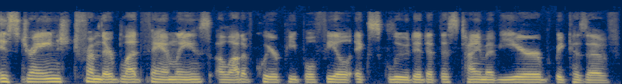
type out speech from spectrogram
estranged from their blood families. A lot of queer people feel excluded at this time of year because of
